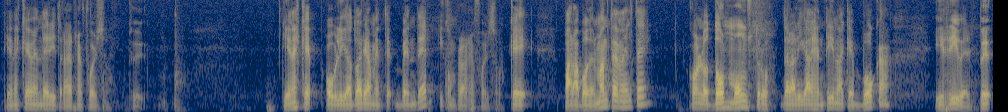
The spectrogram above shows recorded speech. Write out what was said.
tienes que vender y traer refuerzos. Sí. Tienes que obligatoriamente vender y comprar refuerzos. Que para poder mantenerte con los dos monstruos de la Liga Argentina, que es Boca y River. Pe-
